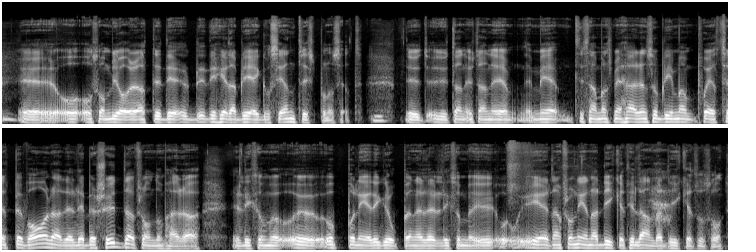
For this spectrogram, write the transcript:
Mm. och, och, som gör att det, det, det, hela blir egocentriskt på något sätt. Mm. Utan, utan eh, med, tillsammans med Herren så blir man på ett sätt bevarad eller beskyddad från de här eh, liksom, upp och ner i gropen eller liksom, från ena diket till det andra diket. och sånt.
